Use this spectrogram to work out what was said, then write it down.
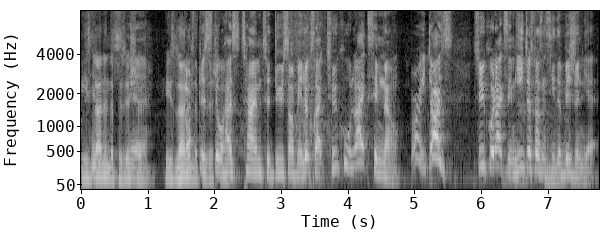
He's learning the position. Yeah. He's learning the Loftus still has time to do something. It looks like Tuchel likes him now, bro. He does. Tuchel likes him. He just doesn't see the vision yet.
